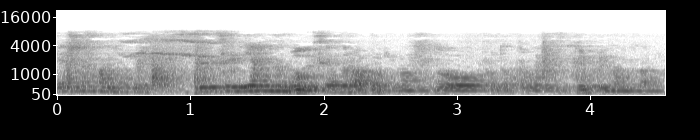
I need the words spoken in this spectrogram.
Я ще сам це, це я не буду, це я до рапорту нам до протоколу закріплю нам там.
